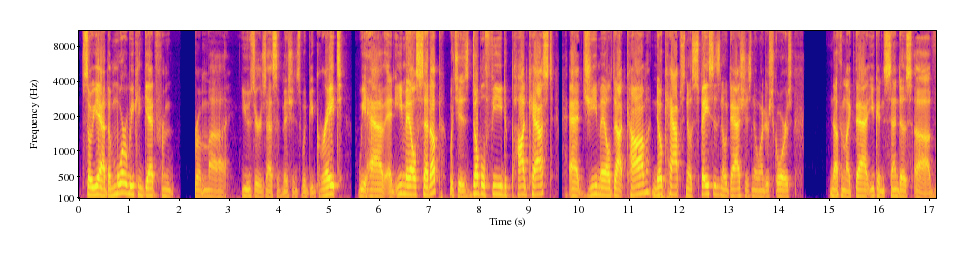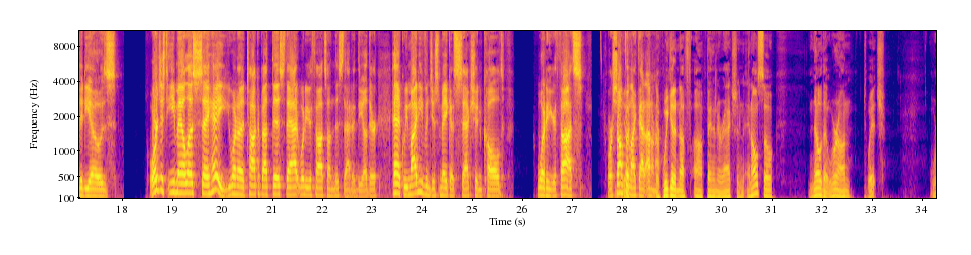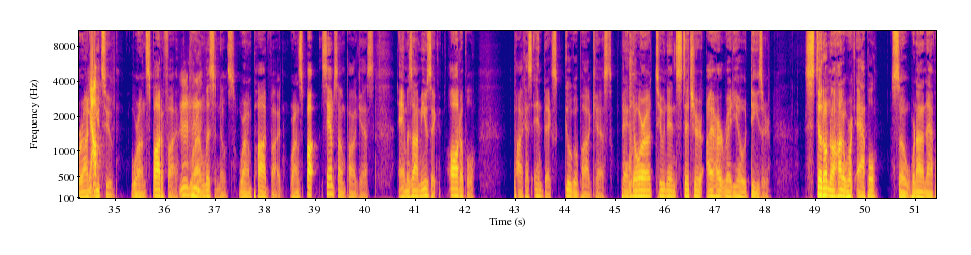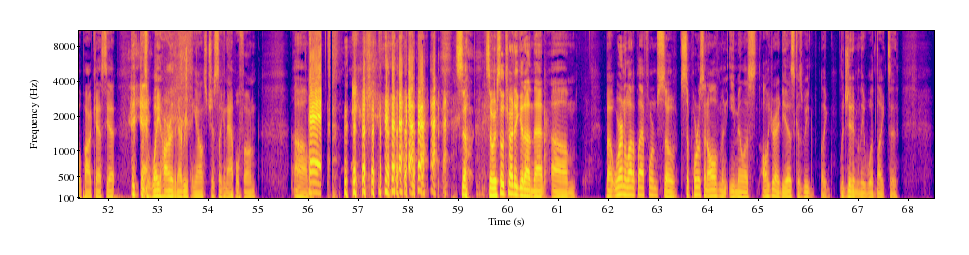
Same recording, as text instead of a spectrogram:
so yeah, the more we can get from from uh users as submissions would be great. We have an email set up, which is doublefeedpodcast at gmail.com. No caps, no spaces, no dashes, no underscores, nothing like that. You can send us uh, videos or just email us, say, hey, you want to talk about this, that? What are your thoughts on this, that, or the other? Heck, we might even just make a section called What are your thoughts? Or something Yeah. like that. I don't know. If we get enough uh, fan interaction, and also know that we're on Twitch, we're on Yep. YouTube, we're on Spotify, Mhm. we're on Listen Notes, we're on Podvine, we're on Spot Samsung Podcast, Amazon Music, Audible, Podcast Index, Google Podcast, Pandora, TuneIn, Stitcher, iHeartRadio, Deezer. Still don't know how to work Apple, so we're not an Apple podcast yet. It's way harder than everything else, just like an Apple phone. Um, Hey. so so we're still trying to get on that um but we're on a lot of platforms so support us on all of them and email us all your ideas because we like legitimately would like to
